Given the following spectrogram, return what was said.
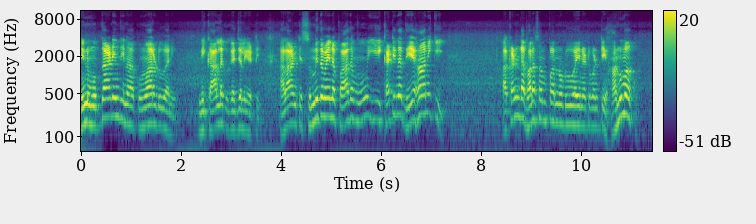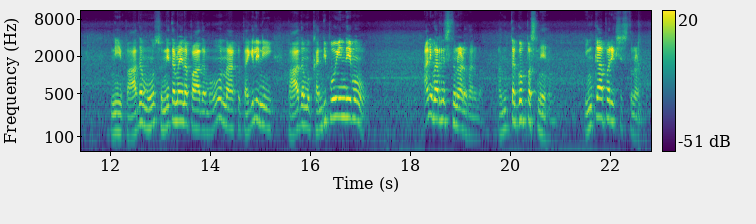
నిన్ను ముద్దాడింది నా కుమారుడు అని నీ కాళ్ళకు గజ్జలు కట్టి అలాంటి సున్నితమైన పాదము ఈ కఠిన దేహానికి అఖండ బల సంపన్నుడు అయినటువంటి హనుమకు. నీ పాదము సున్నితమైన పాదము నాకు తగిలి నీ పాదము కందిపోయిందేమో అని వర్ణిస్తున్నాడు హనుమ. అంత గొప్ప స్నేహం. ఇంకా పరీక్షిస్తున్నాడు.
